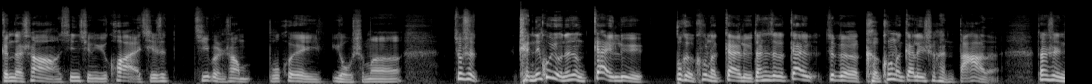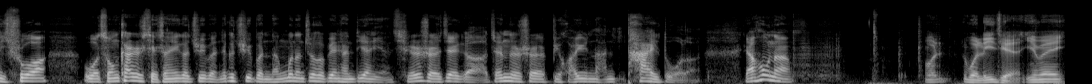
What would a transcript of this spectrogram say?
跟得上，心情愉快，其实基本上不会有什么，就是肯定会有那种概率不可控的概率，但是这个概这个可控的概率是很大的。但是你说我从开始写成一个剧本，这个剧本能不能最后变成电影？其实是这个真的是比怀孕难太多了。然后呢？我我理解，因为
